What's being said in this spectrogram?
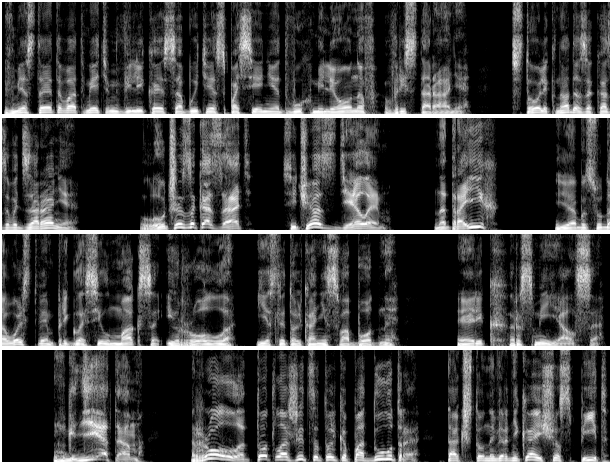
Вместо этого отметим великое событие спасения двух миллионов в ресторане. Столик надо заказывать заранее». «Лучше заказать. Сейчас сделаем. На троих?» «Я бы с удовольствием пригласил Макса и Ролла, если только они свободны». Эрик рассмеялся. «Где там? Ролла тот ложится только под утро, так что наверняка еще спит.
